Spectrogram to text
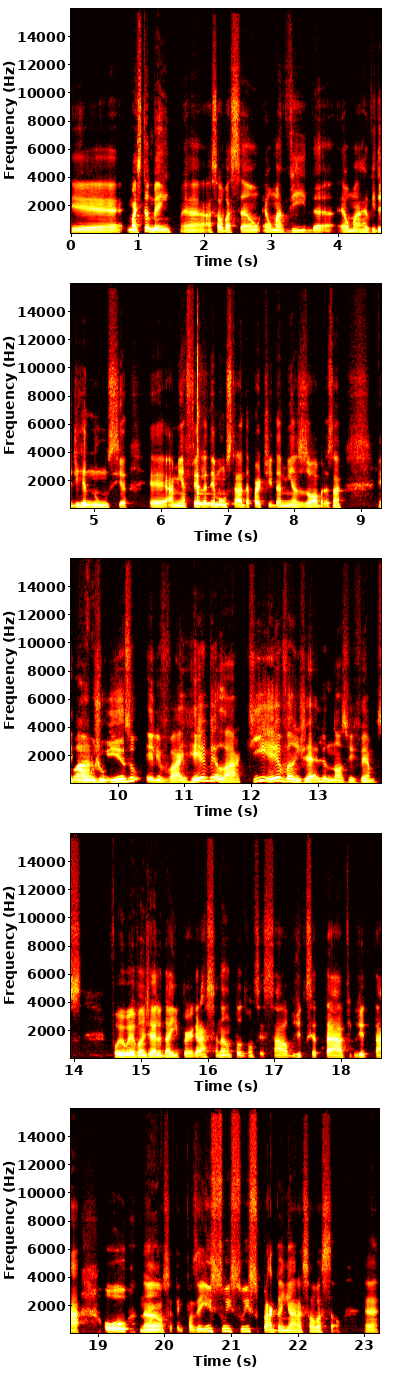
É, mas também é, a salvação é uma vida, é uma vida de renúncia. É, a minha fé é demonstrada a partir das minhas obras, né? Então claro. o juízo ele vai revelar que evangelho nós vivemos. Foi o evangelho da hipergraça? Não, todos vão ser salvos do jeito que você está, fica do jeito que está. Ou, não, você tem que fazer isso, isso, isso para ganhar a salvação. É?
